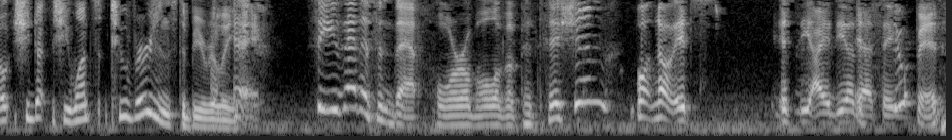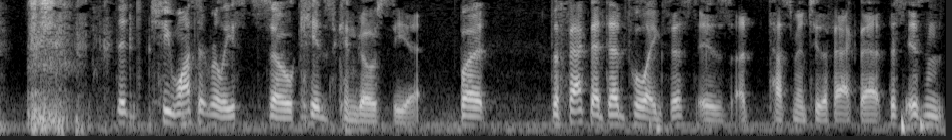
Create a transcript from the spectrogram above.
Oh, she do, she wants two versions to be released. Okay. See, that isn't that horrible of a petition. Well, no, it's it's the idea that It's they stupid. that she wants it released so kids can go see it. But the fact that Deadpool exists is a testament to the fact that this isn't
